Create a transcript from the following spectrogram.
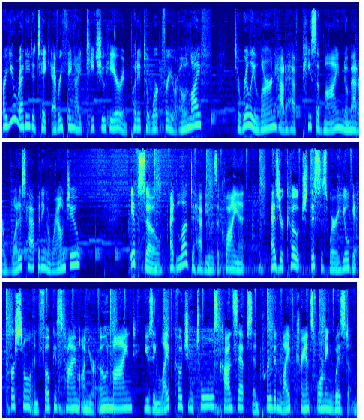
Are you ready to take everything I teach you here and put it to work for your own life? To really learn how to have peace of mind no matter what is happening around you? If so, I'd love to have you as a client as your coach, this is where you'll get personal and focused time on your own mind using life coaching tools, concepts, and proven life transforming wisdom,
